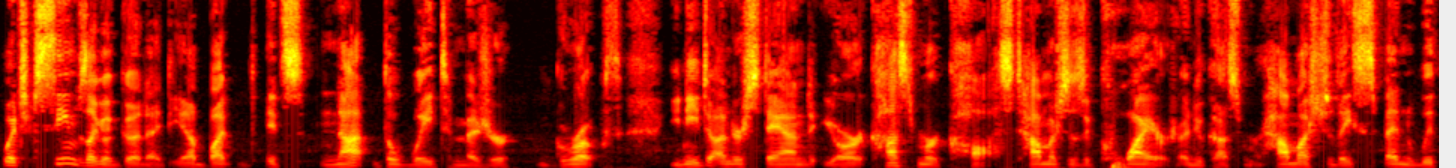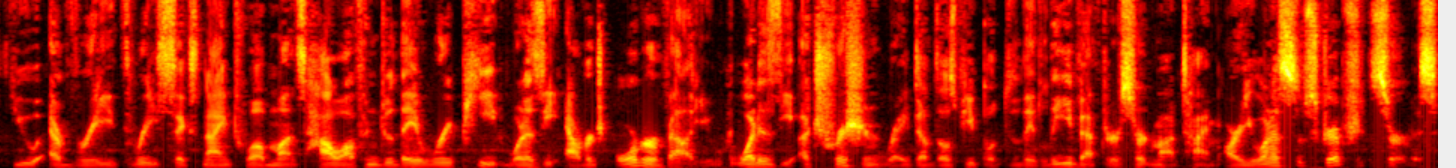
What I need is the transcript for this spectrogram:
which seems like a good idea, but it's not the way to measure growth. You need to understand your customer cost. How much does it acquire a new customer? How much do they spend with you every three, six, nine, 12 months? How often do they repeat? What is the average order value? What is the attrition rate of those people? Do they leave after a certain amount of time? Are you on a subscription service?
